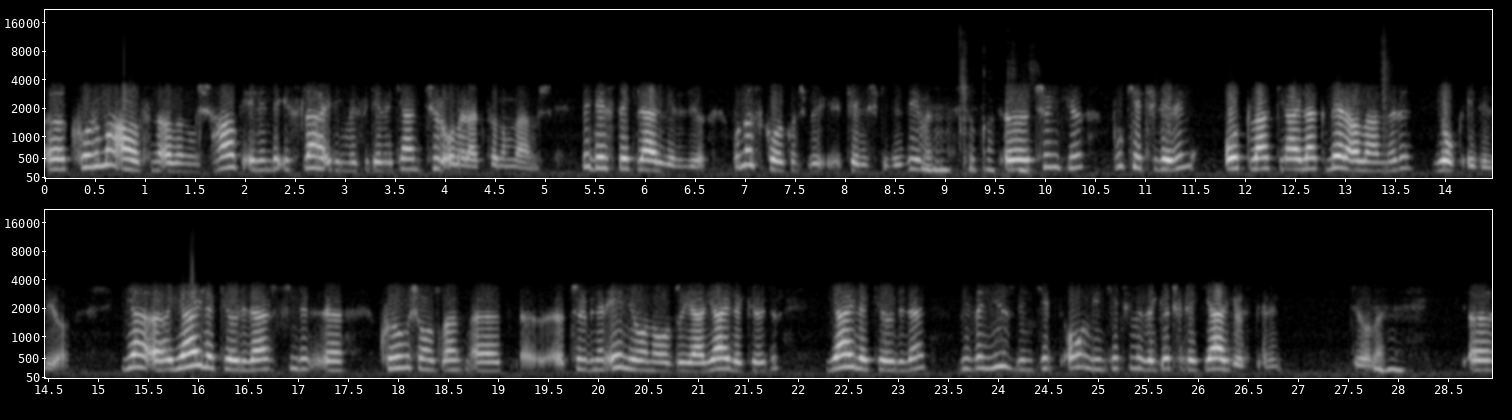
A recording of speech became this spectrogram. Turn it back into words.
e, koruma altına alınmış, halk elinde ıslah edilmesi gereken tür olarak tanımlanmış ve destekler veriliyor. Bu nasıl korkunç bir çelişkidir değil mi? Hı hı, çok e, çünkü bu keçilerin otlak, yaylak, mer alanları yok ediliyor. Ya e, yayla köylüler şimdi e, kurulmuş olan e, e, türbinin en yoğun olduğu yer yayla köydür. Yayla köylüler bize 100 bin, 10 bin keçimize göçecek yer gösterin diyorlar. Hı hı. E,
